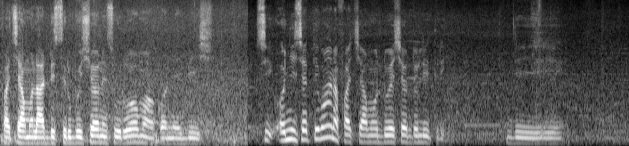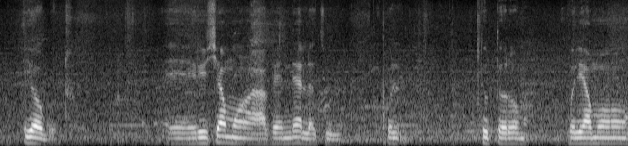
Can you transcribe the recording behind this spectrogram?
facciamo la distribuzione su Roma con i bici. Sì, ogni settimana facciamo 200 litri di yogurt e riusciamo a venderlo su tutto Roma. Vogliamo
